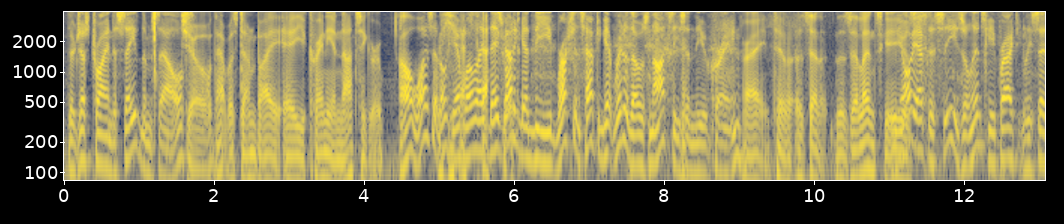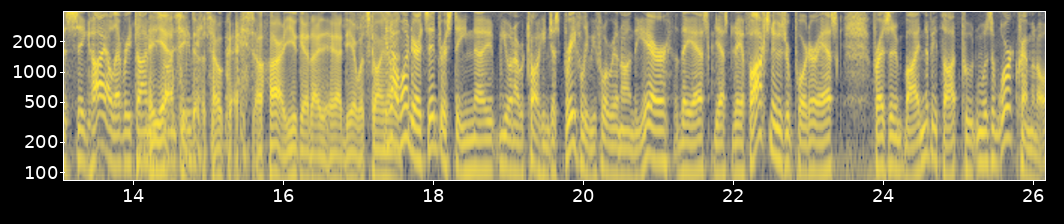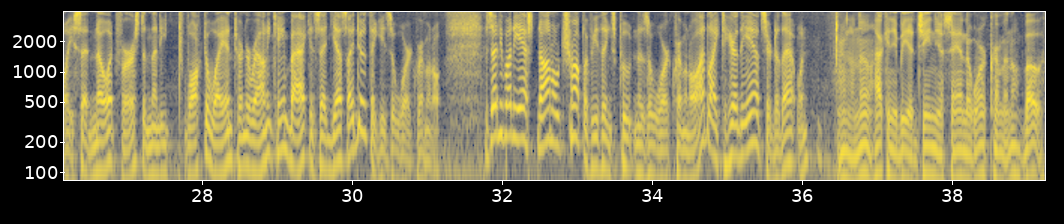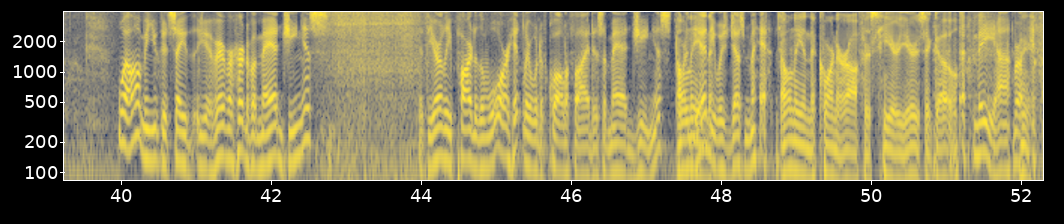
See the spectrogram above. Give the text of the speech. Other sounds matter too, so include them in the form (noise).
they're just trying to save themselves. Joe, that was done by a Ukrainian Nazi group. Oh, was it? Oh, yeah. Yes, well, they, they've got to get the Russians have to get rid of those Nazis in the Ukraine. (laughs) Right. Uh, Zel- the Zelensky. You know, you have to see Zelensky practically says Sig Heil every time he's yes, on he TV. does. Okay. (laughs) So, all right, you get an idea what's going on. You know, I wonder. It's interesting. Uh, you and I were talking just briefly before we went on the air. They asked yesterday. A Fox News reporter asked President Biden if he thought Putin was a war criminal. He said no at first, and then he t- walked away and turned around and came back and said, "Yes, I do think he's a war criminal." Has anybody asked Donald Trump if he thinks Putin is a war criminal? I'd like to hear the answer to that one. I don't know. How can you be a genius and a war criminal? Both. Well, I mean, you could say, have you ever heard of a mad genius? At the early part of the war, Hitler would have qualified as a mad genius. Toward Only the end, the- he was just mad. (laughs) Only in the corner office here years ago. (laughs) Me, huh? (laughs) Right.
